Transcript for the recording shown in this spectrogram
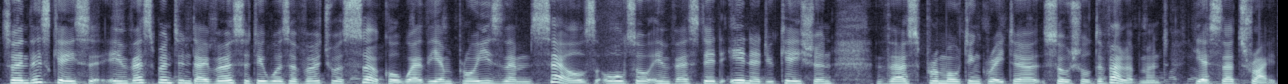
So in this case, investment in diversity was a virtuous circle where the employees themselves also invested in education, thus promoting greater social development. Yes, that's right.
